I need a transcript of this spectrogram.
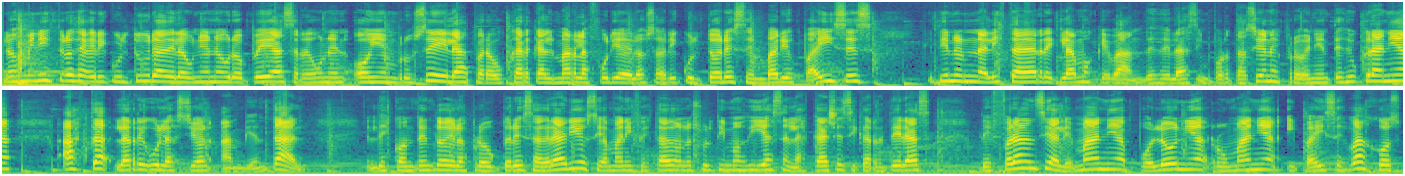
Los ministros de Agricultura de la Unión Europea se reúnen hoy en Bruselas para buscar calmar la furia de los agricultores en varios países que tienen una lista de reclamos que van desde las importaciones provenientes de Ucrania hasta la regulación ambiental. El descontento de los productores agrarios se ha manifestado en los últimos días en las calles y carreteras de Francia, Alemania, Polonia, Rumania y Países Bajos,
